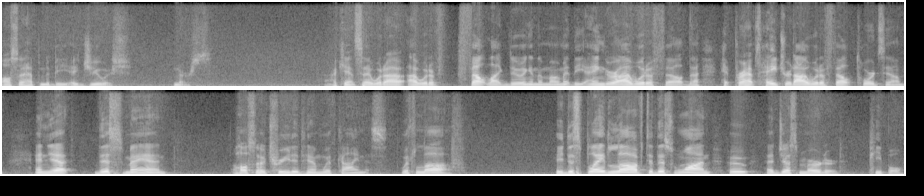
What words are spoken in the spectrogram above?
also happened to be a Jewish nurse. I can't say what I, I would have felt like doing in the moment, the anger I would have felt, the perhaps hatred I would have felt towards him. And yet, this man also treated him with kindness, with love. He displayed love to this one who had just murdered people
